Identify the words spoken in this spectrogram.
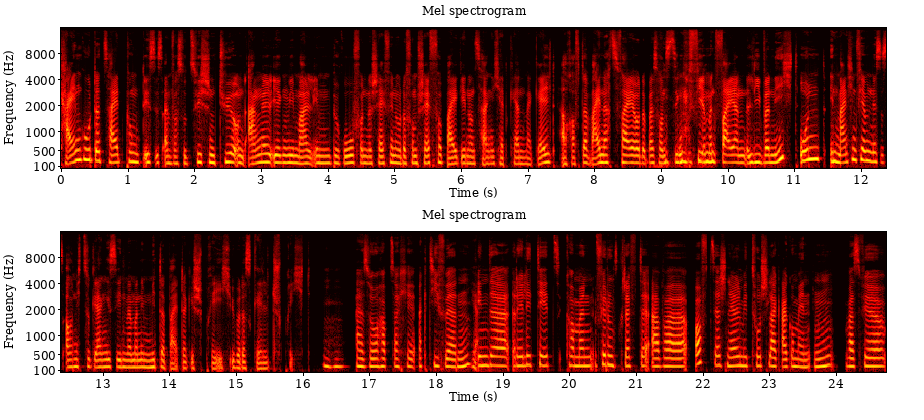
kein guter Zeitpunkt ist, ist einfach so zwischen Tür und Angel irgendwie mal im Büro von der Chefin oder vom Chef vorbeigehen und sagen, ich hätte gern mehr Geld. Auch auf der Weihnachtsfeier oder bei sonstigen Firmenfeiern lieber nicht. Und in manchen Firmen ist es auch nicht so gern gesehen, wenn man im Mitarbeitergespräch über das Geld spricht. Mhm. Also Hauptsache aktiv werden. Ja. In der Realität kommen Führungskräfte aber oft sehr schnell mit Totschlagargumenten. Was wir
